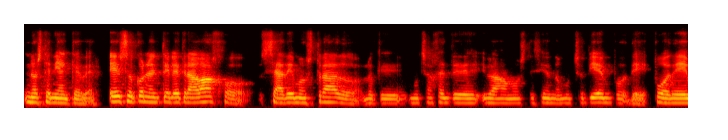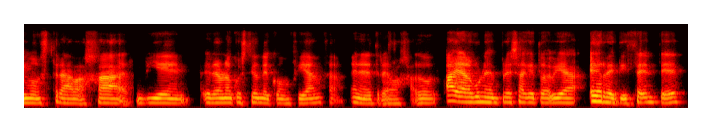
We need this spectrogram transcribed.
nos tenían que ver. Eso con el teletrabajo se ha demostrado, lo que mucha gente íbamos diciendo mucho tiempo, de podemos trabajar bien, era una cuestión de confianza en el trabajador. Hay alguna empresa que todavía es reticente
